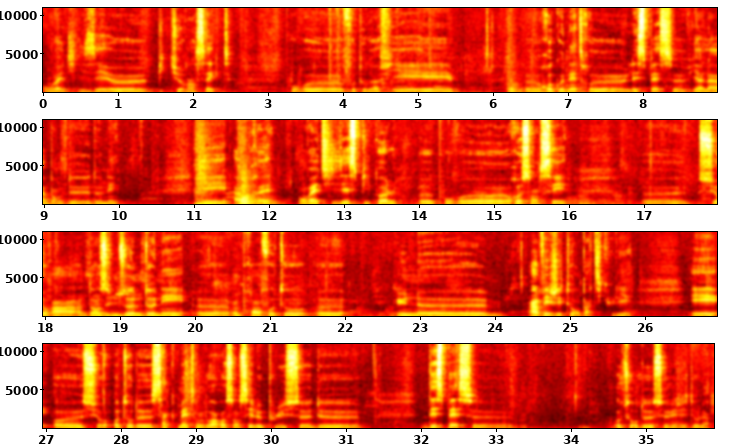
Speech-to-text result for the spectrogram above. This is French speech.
on, va, utiliser euh, Picture Insect pour euh, photographier et reconnaître l'espèce via la banque de données. Et après, on va utiliser Spipol pour recenser dans une zone donnée. on prend en photo un végétaux en particulier et euh, autour de 5 mètres, on doit recenser le plus de, d'espèces euh, autour de ce végétaux-là.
